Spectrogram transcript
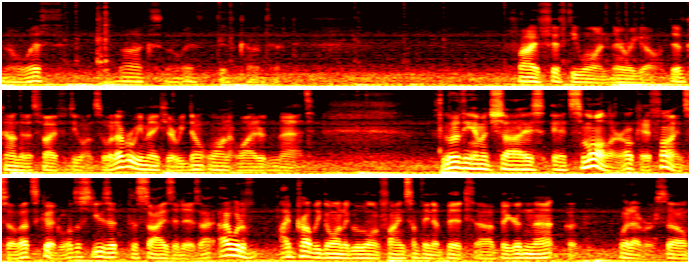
No width, div box, no width, div content. 551. There we go. Div content is 551. So whatever we make here, we don't want it wider than that. If we go to the image size, it's smaller. Okay, fine. So that's good. We'll just use it the size it is. I, I would have, I'd probably go onto Google and find something a bit uh, bigger than that, but whatever. So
